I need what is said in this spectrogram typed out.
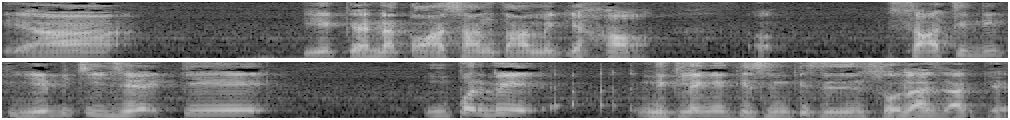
या ये कहना तो आसान काम है कि हाँ। साथ ही दीप, ये भी चीज़ है कि ऊपर भी निकलेंगे किसी न किसी दिन सोलह हज़ार के।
